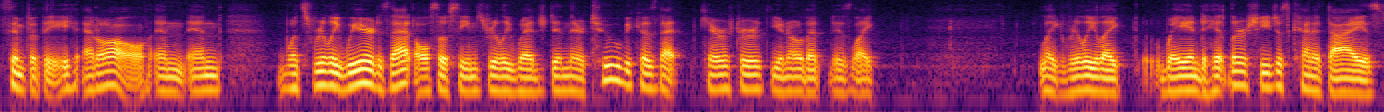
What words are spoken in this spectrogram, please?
sympathy at all, and and what's really weird is that also seems really wedged in there too because that character, you know, that is like like really like way into Hitler, she just kind of dies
